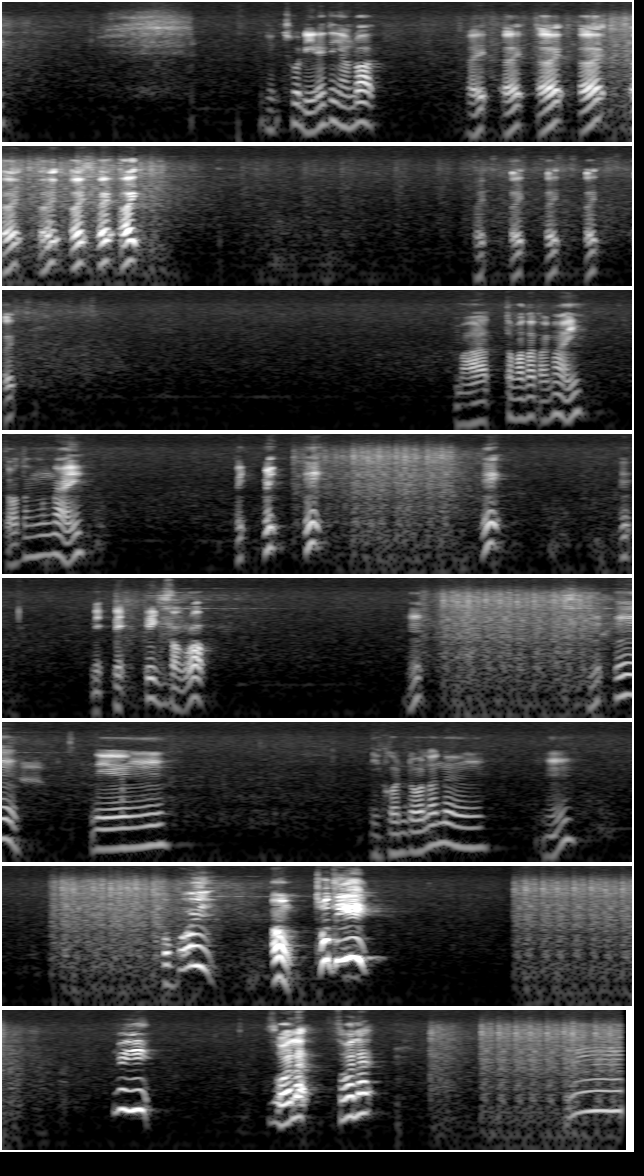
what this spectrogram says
ยังโชคดีนะที่ยังรอดเอ้ยเอ้ยเอ้ยเอ้ยเอ้ยเอ้ยเอ้ยเอ้ย เอ้ยเอ้ยเอ้ยเอ้ยเอ้ยมาตะวันตกไหนตะวันตกตรงไหนเฮ้ยเฮ้ยอืมอือนี่นี่กิ้งสองรอบอืออืหนึ่งอีกคนโดนแล้วหนึ่งอืมโอ้ยเอ้าโทษทีนี่สวยแล้วสวยแล้วอืม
